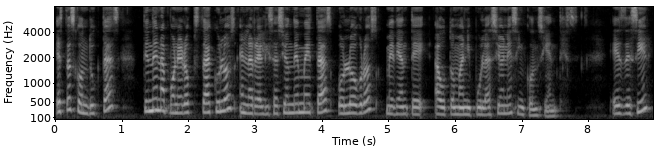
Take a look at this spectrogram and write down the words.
Estas conductas tienden a poner obstáculos en la realización de metas o logros mediante automanipulaciones inconscientes. Es decir,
